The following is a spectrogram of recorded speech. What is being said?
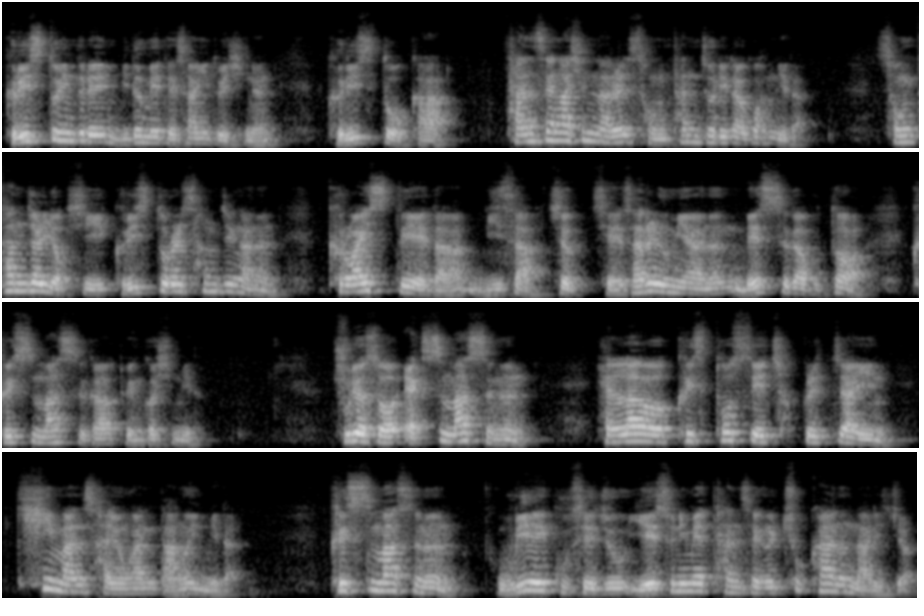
그리스도인들의 믿음의 대상이 되시는 그리스도가 탄생하신 날을 성탄절이라고 합니다. 성탄절 역시 그리스도를 상징하는 크라이스트에다 미사, 즉 제사를 의미하는 메스가 붙어 크리스마스가 된 것입니다. 줄여서 엑스마스는 헬라어 크리스토스의 첫 글자인 키만 사용한 단어입니다. 크리스마스는 우리의 구세주 예수님의 탄생을 축하하는 날이죠.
